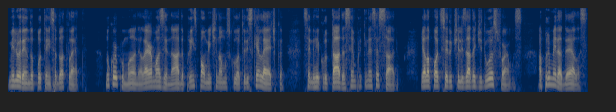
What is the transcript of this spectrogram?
melhorando a potência do atleta. No corpo humano, ela é armazenada principalmente na musculatura esquelética, sendo recrutada sempre que necessário. E ela pode ser utilizada de duas formas. A primeira delas,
